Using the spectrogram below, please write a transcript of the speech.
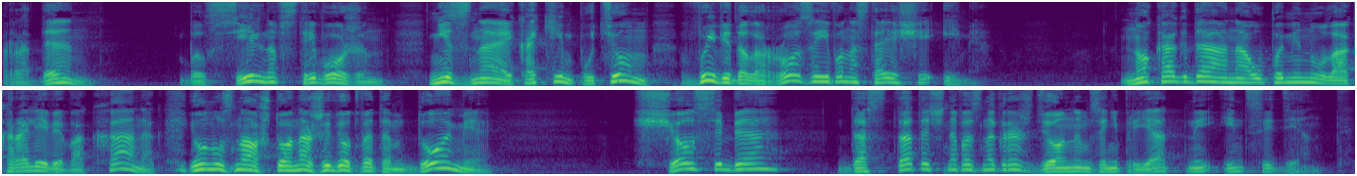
Роден был сильно встревожен, не зная, каким путем выведала Роза его настоящее имя. Но когда она упомянула о королеве Вакханок, и он узнал, что она живет в этом доме, счел себя достаточно вознагражденным за неприятный инцидент.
